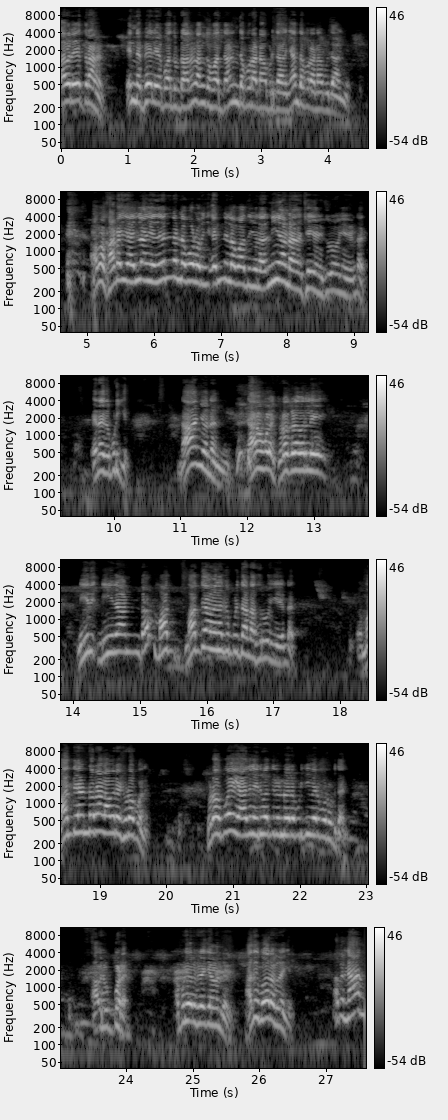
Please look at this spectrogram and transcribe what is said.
அவரை ஏத்துறாங்க என்ன பேலையை பார்த்து விட்டாலும் அங்கே பார்த்தாலும் இந்த போராட்டம் அப்படி தாங்க அந்த போராட்டம் அப்படி தாங்க அவ கடையா இல்லை என்னென்ன போல என்ன என்னல பார்த்து சொன்னார். நீ ஆண்டா அதை செய்ய நீ துரோகம் எனக்கு பிடிக்கும். நான் சொன்னேன் நான் உங்களை சுடக்கிட வரலே நீ நீதாண்டா மத்தியம் எனக்கு பிடித்தாண்டா சுருவங்க என்றார் மாத்தியாண்டவரால் அவரை சுட போனேன் சுட போய் அதுல இருபத்தி ரெண்டு பேரை பிடிச்சி வேறு போட்டு விட்டார் அவர் உட்பட. அப்படி ஒரு பிரச்சனை நடந்தது அது வேற பிரச்சனை. அப்ப நான்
